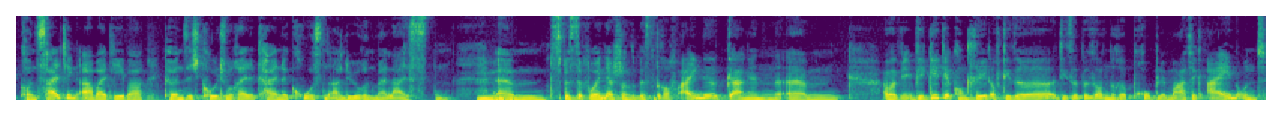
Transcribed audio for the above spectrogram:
Consulting-Arbeitgeber können sich kulturell keine großen Allüren mehr leisten. Mhm. Ähm, das bist du vorhin ja schon so ein bisschen drauf eingegangen. Ähm, aber wie, wie geht ihr konkret auf diese, diese besondere Problematik ein und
